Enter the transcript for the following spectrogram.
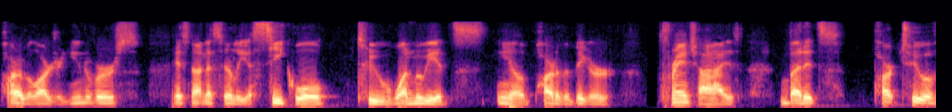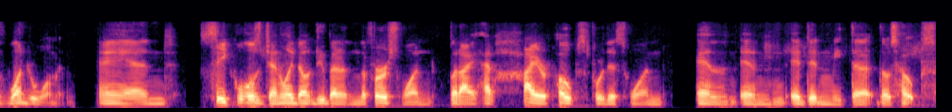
part of a larger universe. It's not necessarily a sequel to one movie. It's, you know, part of a bigger franchise, but it's part two of Wonder Woman. And sequels generally don't do better than the first one, but I had higher hopes for this one, and and it didn't meet the, those hopes.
